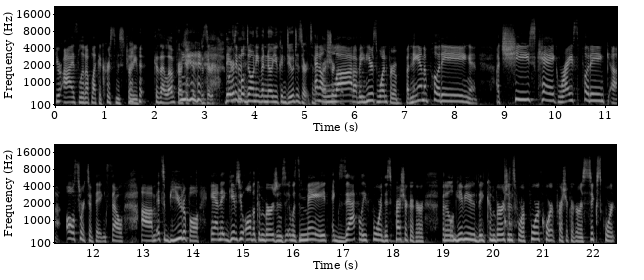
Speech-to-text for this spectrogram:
your eyes lit up like a Christmas tree. Because I love pressure cooked desserts. Most people don't even know you can do desserts in a and a lot. cooker. I mean, here's one for a banana pudding and a cheesecake, rice pudding, uh, all sorts of things. So um, it's beautiful, and it gives you all the conversions. It was made exactly for this pressure cooker, but it'll give you the conversions for a four-quart pressure cooker, a six-quart,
